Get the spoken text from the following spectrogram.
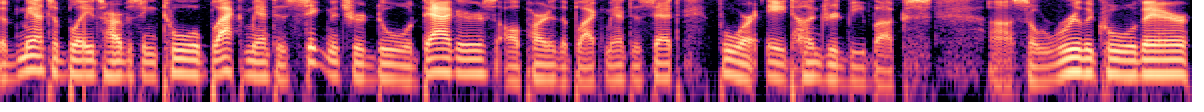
The Manta Blades harvesting tool, Black Manta's signature dual daggers, all part of the Black Manta set for 800 V bucks. Uh, so really cool there.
